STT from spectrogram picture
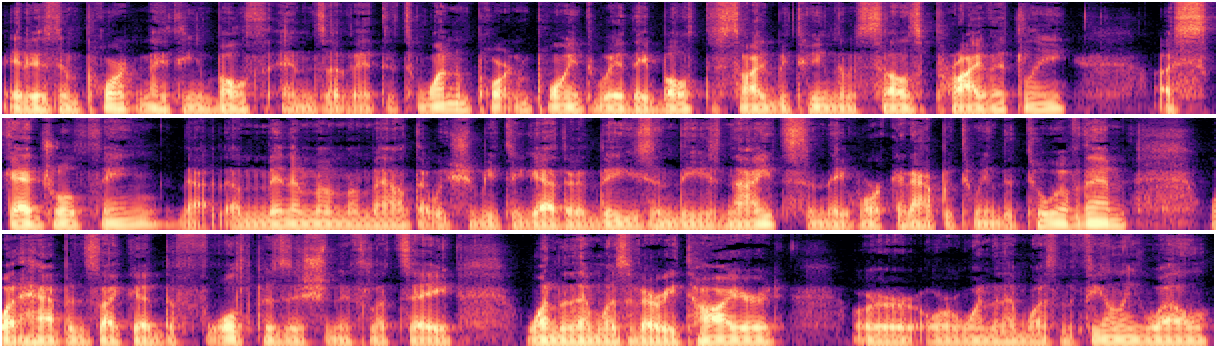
it is important i think both ends of it. It's one important point where they both decide between themselves privately a scheduled thing, that a minimum amount that we should be together these and these nights, and they work it out between the two of them. What happens like a default position if let's say one of them was very tired or or one of them wasn't feeling well,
